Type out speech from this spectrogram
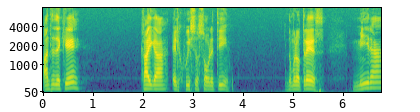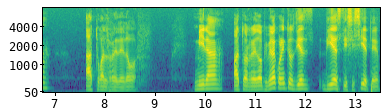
Antes de que caiga el juicio sobre ti. Número tres, mira a tu alrededor. Mira a tu alrededor. 1 Corintios 10, 10 17.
